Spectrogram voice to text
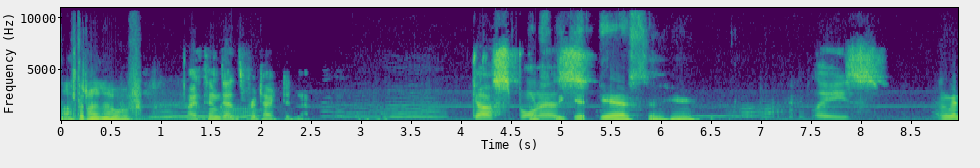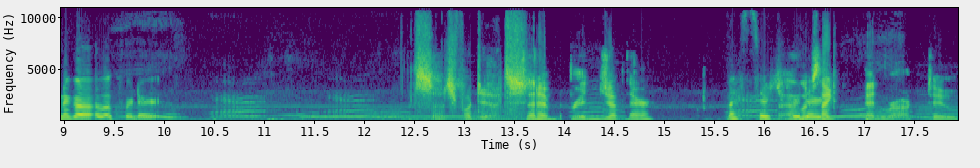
Not that I know of. I think that's protected now. Ghast Once we get ghast in here. blaze. I'm gonna go look for dirt. Search for dirt. Is dudes. that a bridge up there? Let's search That for looks dirt. Looks like bedrock too.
